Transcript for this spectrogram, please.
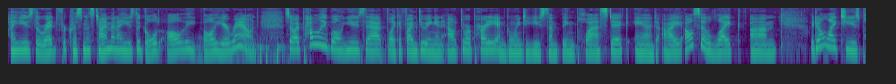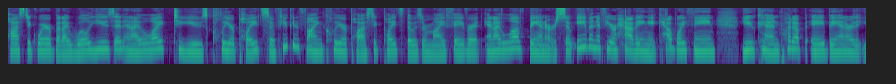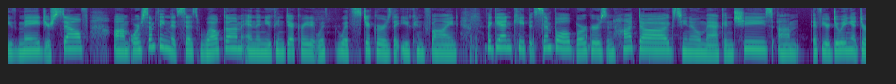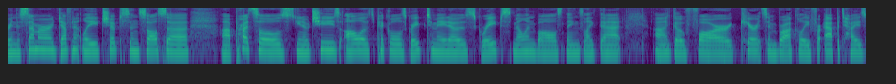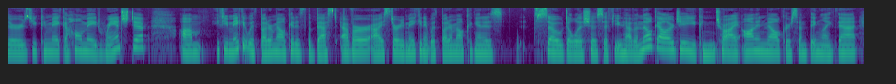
I use the red for Christmas time and I use the gold all the all year round. So I probably won't use that like if I'm doing an outdoor party, I'm going to use something plastic and I also like um, I don't like to use plasticware, but I will use it, and I like to use clear plates. So if you can find clear plastic plates, those are my favorite. And I love banners. So even if you're having a cowboy theme, you can put up a banner that you've made yourself um, or something that says welcome, and then you can decorate it with, with stickers that you can find. Again, keep it simple burgers and hot dogs, you know, mac and cheese. Um, if you're doing it during the summer, definitely chips and salsa, uh, pretzels, you know, cheese, olives, pickles, grape tomatoes, grapes, melon balls, things like that. Uh, go far. Carrots and broccoli for appetizers. You can make a homemade ranch dip. Um, if you make it with buttermilk, it is the best ever. I started making it with buttermilk again. It is so delicious. If you have a milk allergy, you can try almond milk or something like that.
